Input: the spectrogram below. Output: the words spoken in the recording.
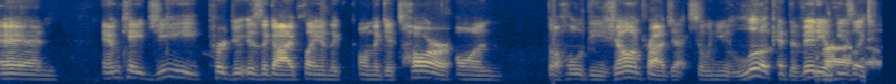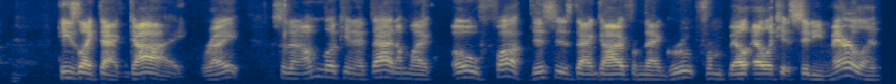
And Mk.gee produ- is the guy playing the on the guitar on the whole Dijon project. So when you look at the video, he's like he's like that guy, right? So then I'm looking at that, I'm like, oh fuck, this is that guy from that group from El- Ellicott City, Maryland.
